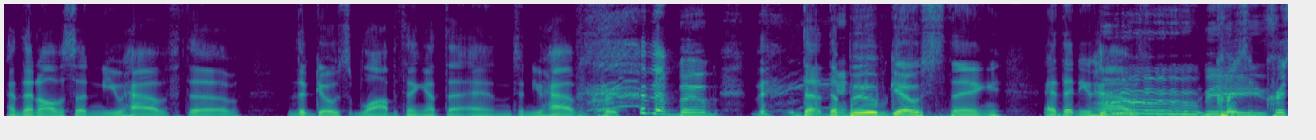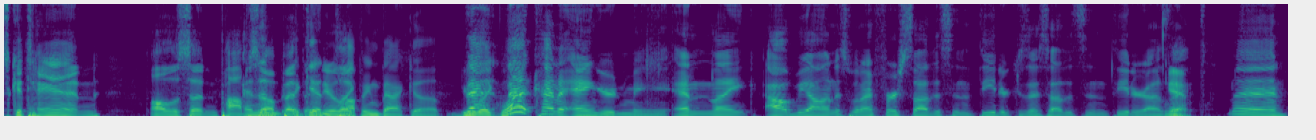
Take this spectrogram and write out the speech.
and then all of a sudden you have the the ghost blob thing at the end, and you have Chris, the boob. the the boob ghost thing, and then you have Chris Boobies. Chris Kattan all of a sudden pops And then up, and again, you're like, popping back up. You're that, like, what? That kind of angered me, and like I'll be honest, when I first saw this in the theater, because I saw this in the theater, I was Yeah. like, man,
